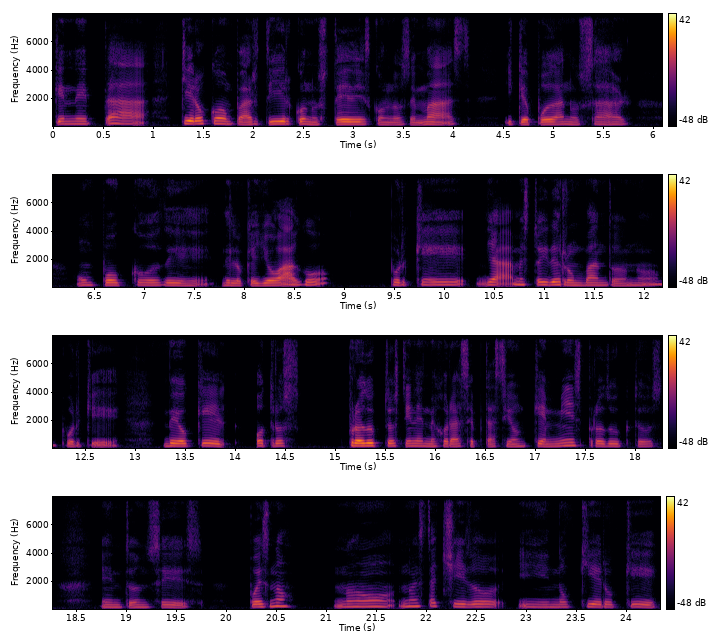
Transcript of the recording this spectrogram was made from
que neta quiero compartir con ustedes, con los demás, y que puedan usar un poco de, de lo que yo hago, porque ya me estoy derrumbando, ¿no? Porque veo que otros productos tienen mejor aceptación que mis productos. Entonces, pues no, no, no está chido y no quiero que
